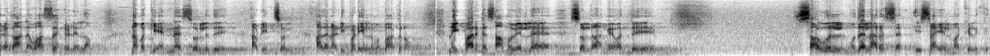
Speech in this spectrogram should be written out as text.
அழகான வாசகங்கள் எல்லாம் நமக்கு என்ன சொல்லுது? அப்படின்னு சொல்லி. அதன் அடிப்படையில் நம்ம பார்க்குறோம். இன்னைக்கு பாருங்கள் சாமுவேலில் சொல்கிறாங்க வந்து சவுல் முதல் அரசர் இஸ்ராயேல் மக்களுக்கு.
